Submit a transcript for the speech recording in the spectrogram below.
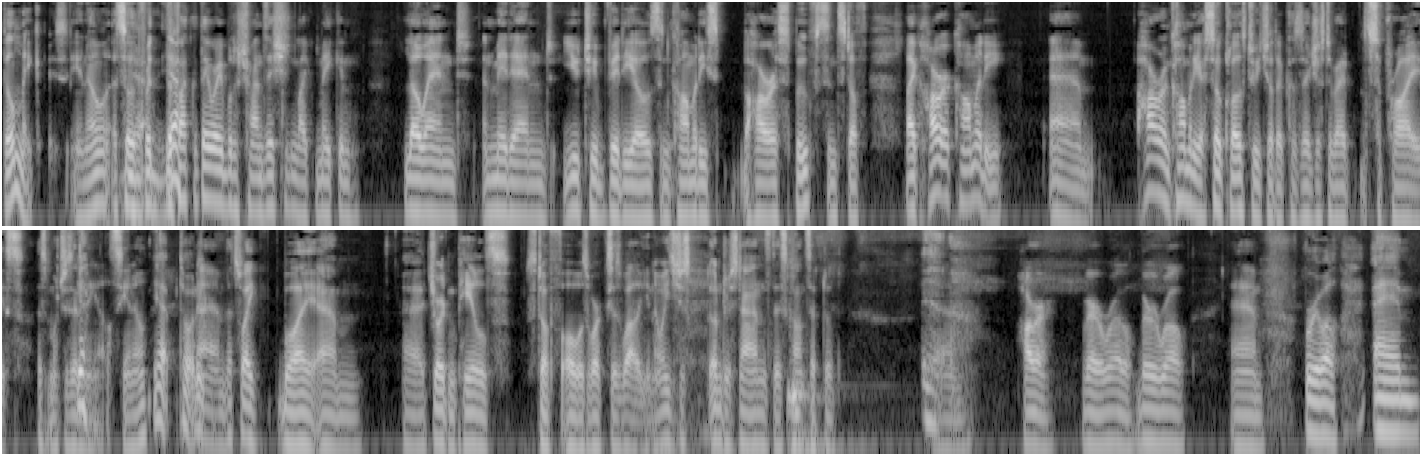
filmmakers, you know? So Yeah. for the Yeah. fact that they were able to transition like making low end and mid end YouTube videos and comedy sp- horror spoofs and stuff. Like horror comedy, um, horror and comedy are so close to each other because they're just about surprise as much as anything else, you know? Yeah, totally. Um, that's why why um, uh, Jordan Peele's stuff always works as well. You know, he just understands this concept of um, horror very well, very well. Um, Very well. Um,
